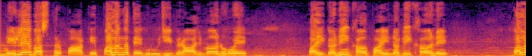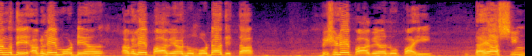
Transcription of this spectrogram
ਨੀਲੇ ਵਸਤਰ ਪਾ ਕੇ ਪਲੰਗ ਤੇ ਗੁਰੂ ਜੀ ਬਿਰਾਜਮਾਨ ਹੋਏ। ਭਾਈ ਗਨੀ ਖਾਂ, ਭਾਈ ਨਬੀ ਖਾਂ ਨੇ ਪਲੰਗ ਦੇ ਅਗਲੇ ਮੋਢਿਆਂ, ਅਗਲੇ ਪਾਵਿਆਂ ਨੂੰ ਮੋਢਾ ਦਿੱਤਾ। ਪਿਛਲੇ ਪਾਵਿਆਂ ਨੂੰ ਭਾਈ ਦਇਆ ਸਿੰਘ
